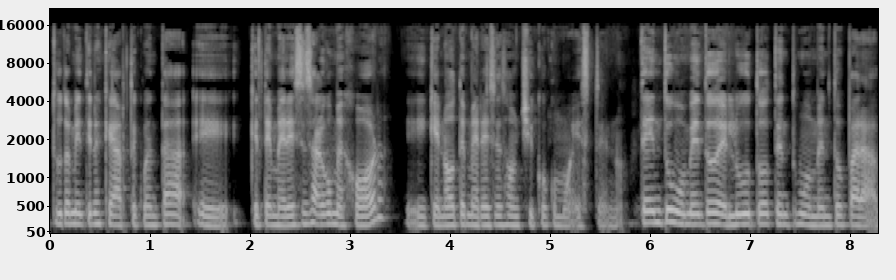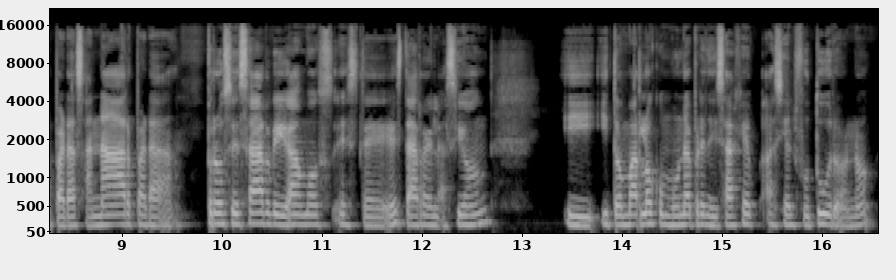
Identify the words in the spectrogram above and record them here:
tú también tienes que darte cuenta eh, que te mereces algo mejor y que no te mereces a un chico como este, ¿no? Ten tu momento de luto, ten tu momento para, para sanar, para procesar, digamos, este, esta relación y, tomarlo como un aprendizaje hacia el futuro, ¿no?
